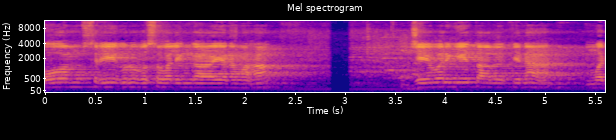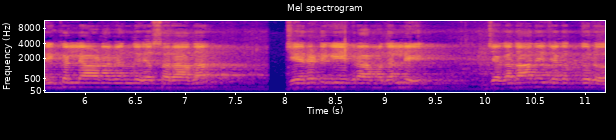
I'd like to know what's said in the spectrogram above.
ಓಂ ಶ್ರೀ ಗುರು ಬಸವಲಿಂಗಾಯ ನಮಃ. ಜೇವರ್ಗಿ ತಾಲೂಕಿನ ಮರಿಕಲ್ಯಾಣವೆಂದು ಹೆಸರಾದ ಜೇರಟಗಿ ಗ್ರಾಮದಲ್ಲಿ ಜಗದಾದಿ ಜಗದ್ಗುರು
